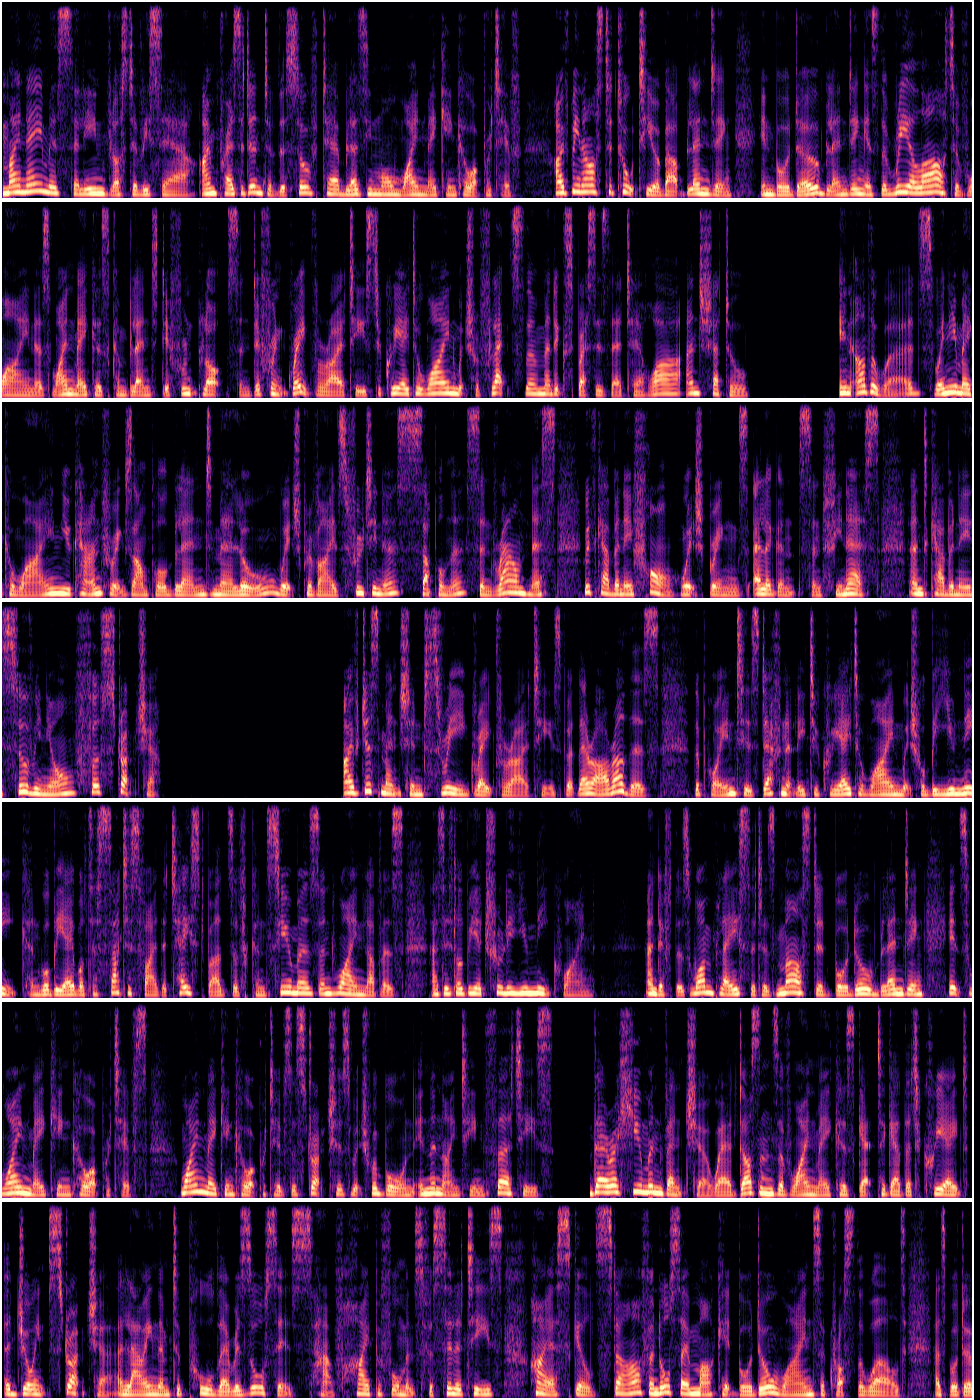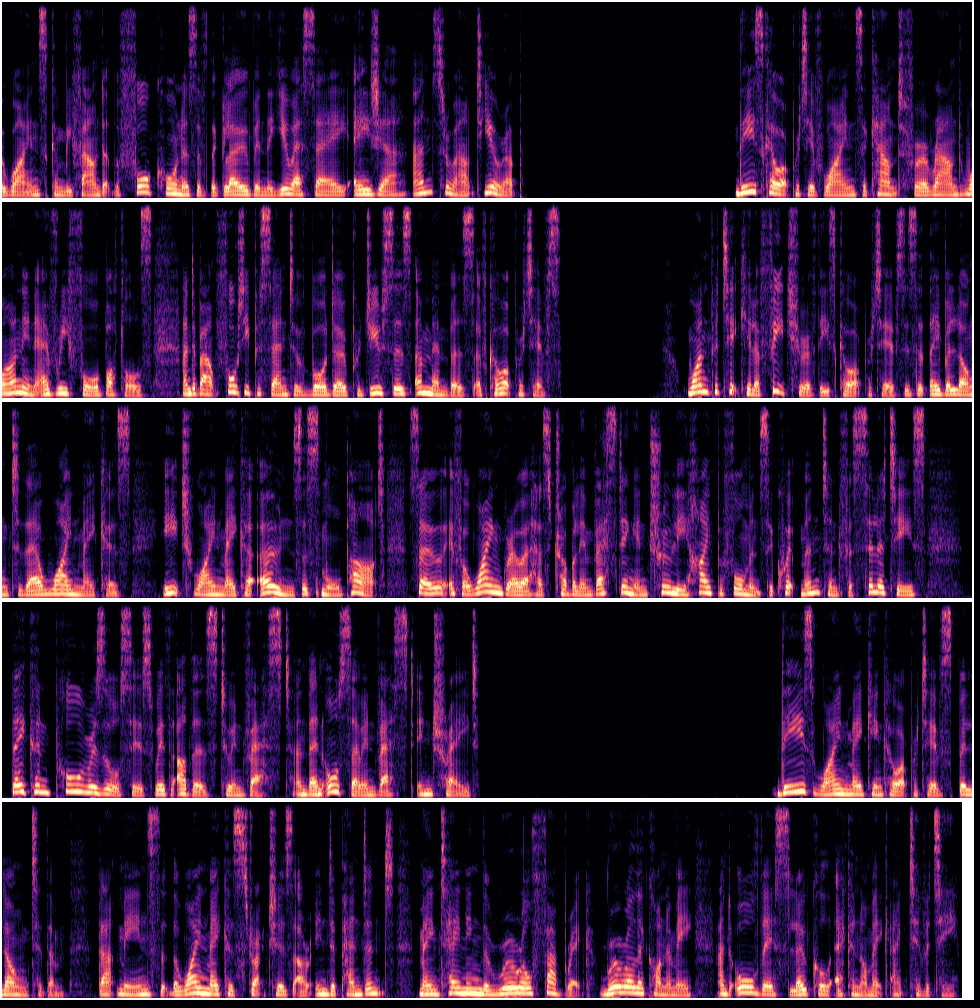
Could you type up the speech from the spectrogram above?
My name is Céline Vloster-Visser. I'm president of the Sauveterre Blasimont winemaking cooperative. I've been asked to talk to you about blending. In Bordeaux, blending is the real art of wine, as winemakers can blend different plots and different grape varieties to create a wine which reflects them and expresses their terroir and chateau. In other words, when you make a wine, you can, for example, blend Merlot, which provides fruitiness, suppleness, and roundness, with Cabernet Franc, which brings elegance and finesse, and Cabernet Sauvignon for structure. I've just mentioned three grape varieties, but there are others. The point is definitely to create a wine which will be unique and will be able to satisfy the taste buds of consumers and wine lovers, as it'll be a truly unique wine. And if there's one place that has mastered Bordeaux blending, it's winemaking cooperatives. Winemaking cooperatives are structures which were born in the 1930s. They're a human venture where dozens of winemakers get together to create a joint structure, allowing them to pool their resources, have high performance facilities, hire skilled staff, and also market Bordeaux wines across the world, as Bordeaux wines can be found at the four corners of the globe in the USA, Asia, and throughout Europe. These cooperative wines account for around one in every four bottles, and about 40% of Bordeaux producers are members of cooperatives. One particular feature of these cooperatives is that they belong to their winemakers. Each winemaker owns a small part, so if a wine grower has trouble investing in truly high performance equipment and facilities, they can pool resources with others to invest and then also invest in trade. These winemaking cooperatives belong to them. That means that the winemakers' structures are independent, maintaining the rural fabric, rural economy, and all this local economic activity.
